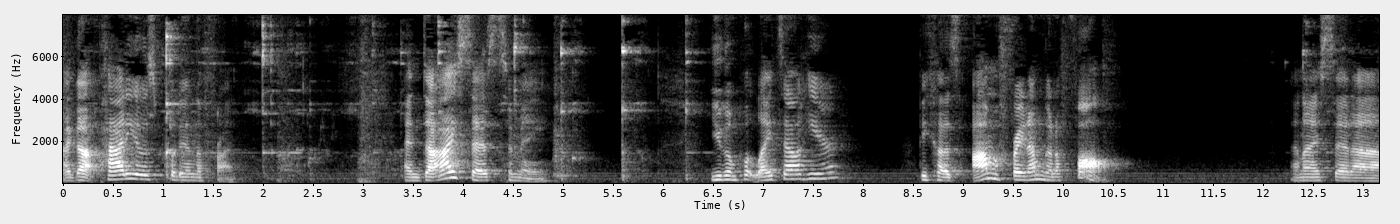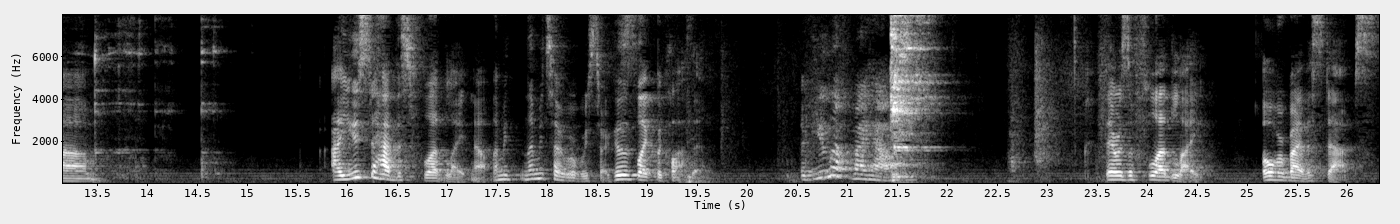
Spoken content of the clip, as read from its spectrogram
I got patios put in the front. And Di says to me, You gonna put lights out here? Because I'm afraid I'm gonna fall. And I said, um, I used to have this floodlight. Now, let me let me tell you where we start, because it's like the closet. If you left my house, there was a floodlight over by the steps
